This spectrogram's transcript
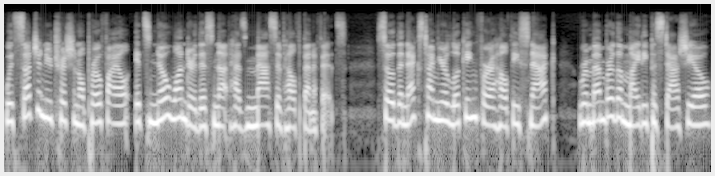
With such a nutritional profile, it's no wonder this nut has massive health benefits. So the next time you're looking for a healthy snack, remember the mighty pistachio?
